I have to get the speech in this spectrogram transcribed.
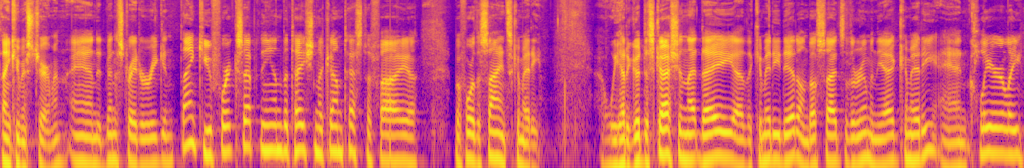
Thank you, Mr. Chairman. And Administrator Regan, thank you for accepting the invitation to come testify uh, before the Science Committee. Uh, We had a good discussion that day, uh, the committee did, on both sides of the room in the Ag Committee, and clearly,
